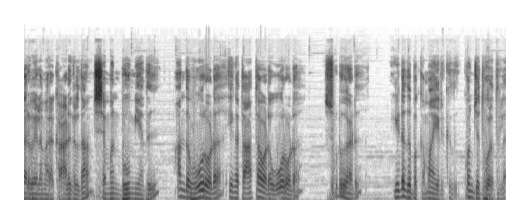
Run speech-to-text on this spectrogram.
கருவேல மர காடுகள் தான். செம்மண் பூமி அது. அந்த ஊரோட எங்கள் தாத்தாவோட ஊரோட சுடுகாடு இடது பக்கமாக இருக்குது. கொஞ்சம் தூரத்தில்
